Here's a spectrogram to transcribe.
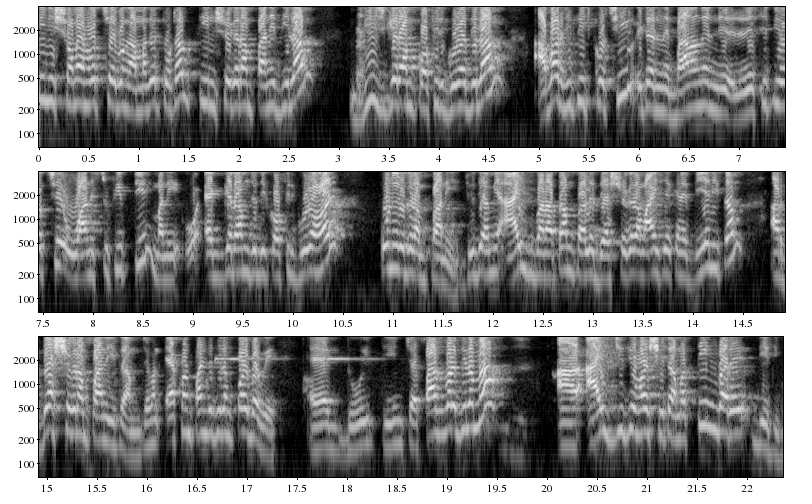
মিনিট সময় হচ্ছে এবং আমাদের টোটাল তিনশো গ্রাম পানি দিলাম বিশ গ্রাম কফির গুঁড়া দিলাম। আবার রিপিট করছি এটা বানানোর রেসিপি হচ্ছে ওয়ান ইস টু ফিফটিন মানে এক গ্রাম যদি কফির গুঁড়া হয় পনেরো গ্রাম পানি। যদি আমি আইস বানাতাম তাহলে দেড়শো গ্রাম আইস এখানে দিয়ে নিতাম আর দেড়শো গ্রাম পানি দিতাম। যখন এখন পানিটা দিলাম কয়ভাবে এক দুই তিন চার পাঁচবার দিলাম না? আর আইস যদি হয় সেটা আমরা তিনবারে দিয়ে দিব।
